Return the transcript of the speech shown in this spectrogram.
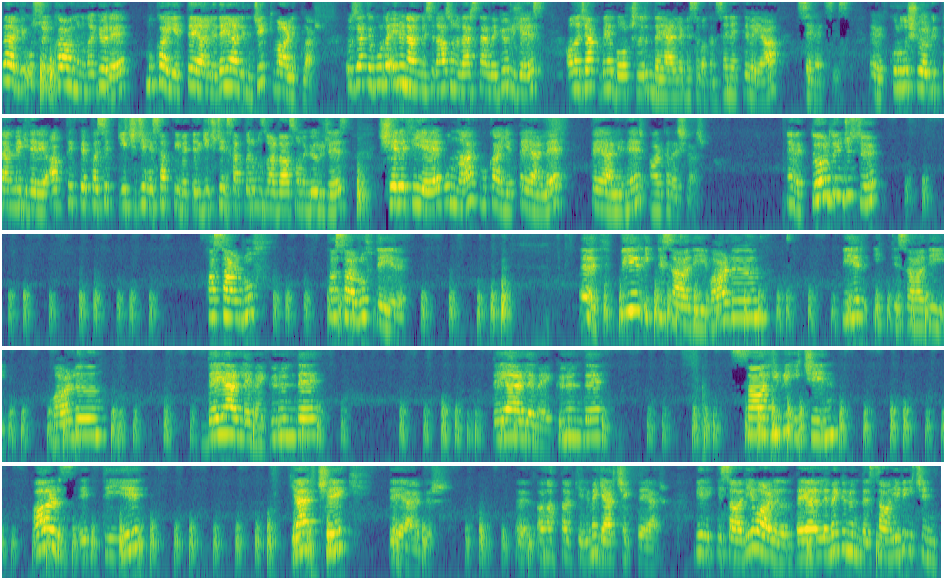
vergi usul kanununa göre mukayyet değerle değerlenecek varlıklar. Özellikle burada en önemlisi daha sonra derslerde göreceğiz. Alacak ve borçların değerlemesi bakın senetli veya senetsiz. Evet kuruluş ve örgütlenme gideri, aktif ve pasif geçici hesap kıymetleri, geçici hesaplarımız var daha sonra göreceğiz. şerefiye bunlar mukayyet değerle değerlenir arkadaşlar. Evet dördüncüsü tasarruf tasarruf değeri. Evet bir iktisadi varlığın bir iktisadi varlığın değerleme gününde değerleme gününde sahibi için arz ettiği gerçek değerdir. Evet, anahtar kelime gerçek değer. Bir iktisadi varlığın değerleme gününde sahibi için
